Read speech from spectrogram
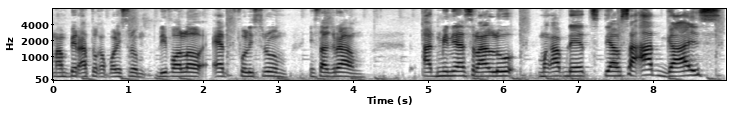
mampir atuh ke Polisroom di follow at Polisroom Instagram. Adminnya selalu mengupdate setiap saat guys.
